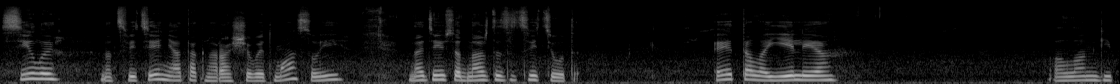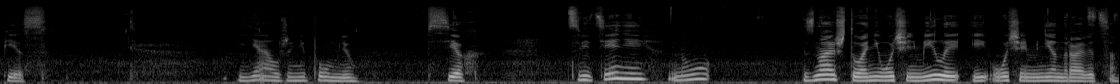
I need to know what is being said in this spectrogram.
силы на цветение, а так наращивает массу и, надеюсь, однажды зацветет. Это лоелия лангипес. Я уже не помню всех цветений, но Знаю, что они очень милые и очень мне нравятся.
